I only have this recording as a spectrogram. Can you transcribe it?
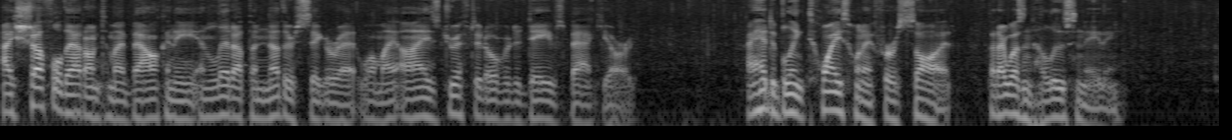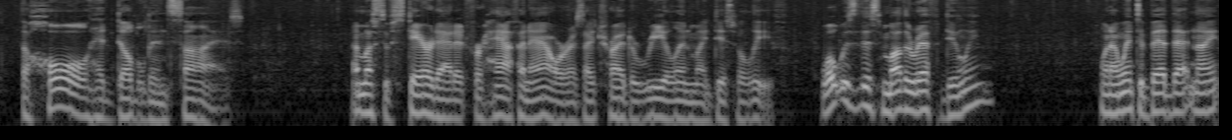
I shuffled out onto my balcony and lit up another cigarette while my eyes drifted over to Dave's backyard. I had to blink twice when I first saw it, but I wasn't hallucinating. The hole had doubled in size. I must have stared at it for half an hour as I tried to reel in my disbelief. What was this mother F doing? When I went to bed that night,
